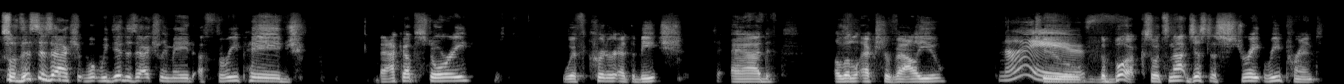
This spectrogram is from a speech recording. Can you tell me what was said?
so this is actually what we did is actually made a three page backup story with critter at the beach to add a little extra value to Nice. the book so it's not just a straight reprint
